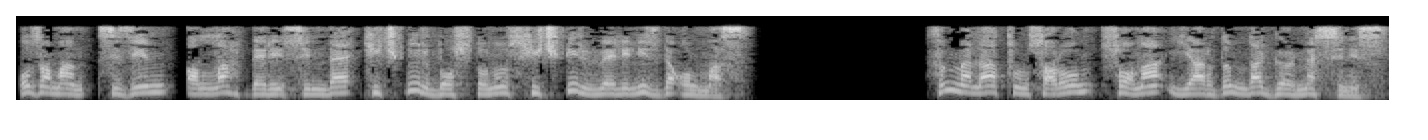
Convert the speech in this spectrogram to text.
o zaman sizin Allah berisinde hiçbir dostunuz, hiçbir veliniz de olmaz. ثُمَّ لَا تُنْصَرُونَ Sonra yardım da görmezsiniz.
